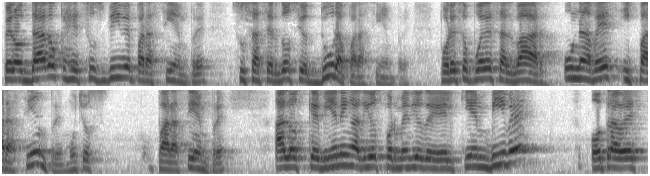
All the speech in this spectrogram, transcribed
Pero dado que Jesús vive para siempre, su sacerdocio dura para siempre. Por eso puede salvar una vez y para siempre, muchos para siempre, a los que vienen a Dios por medio de Él, quien vive otra vez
